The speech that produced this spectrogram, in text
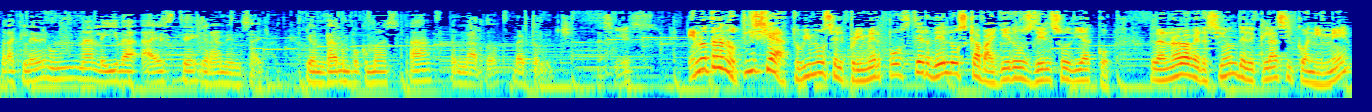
para que le den una leída a este gran ensayo y honrar un poco más a Bernardo Bertolucci. Así es. En otra noticia, tuvimos el primer póster de Los Caballeros del Zodiaco. La nueva versión del clásico anime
